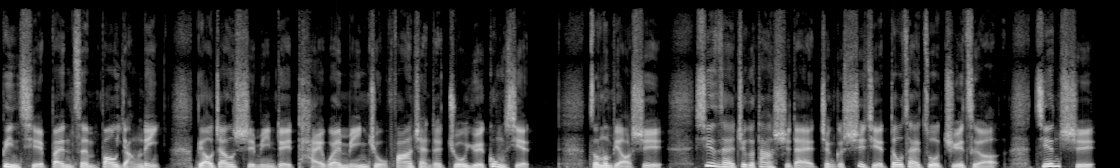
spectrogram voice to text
并且颁赠褒扬令，表彰使民对台湾民主发展的卓越贡献。总统表示，现在这个大时代，整个世界都在做抉择，坚持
